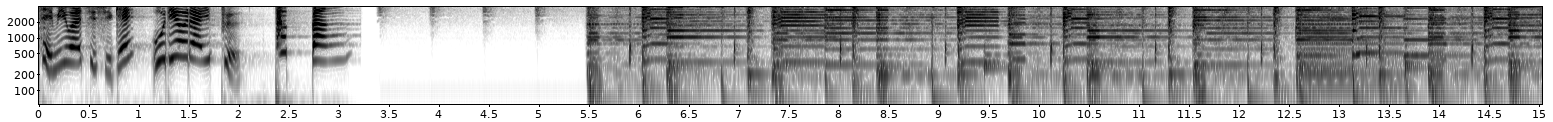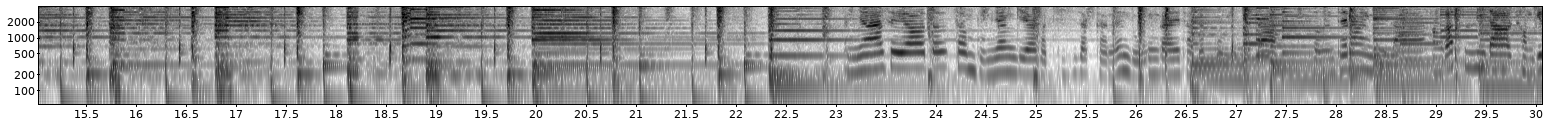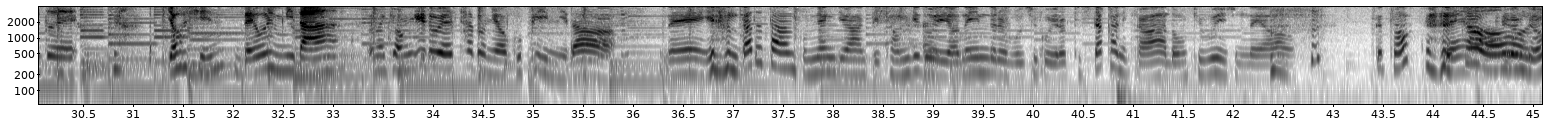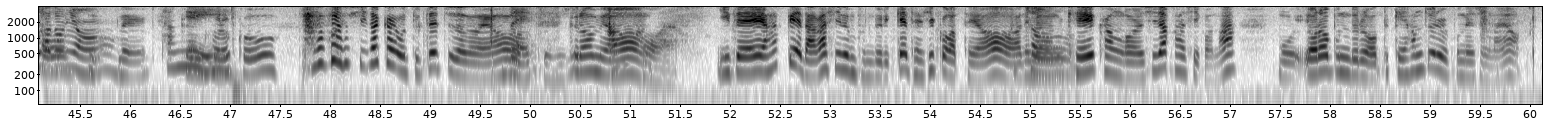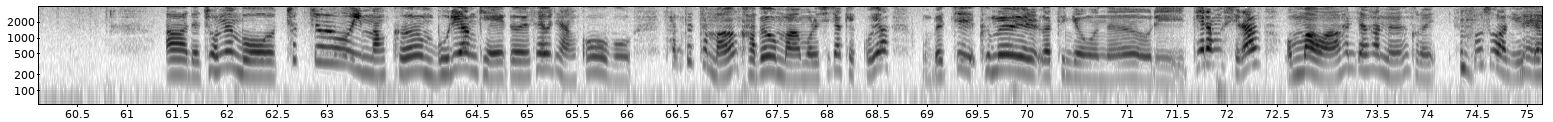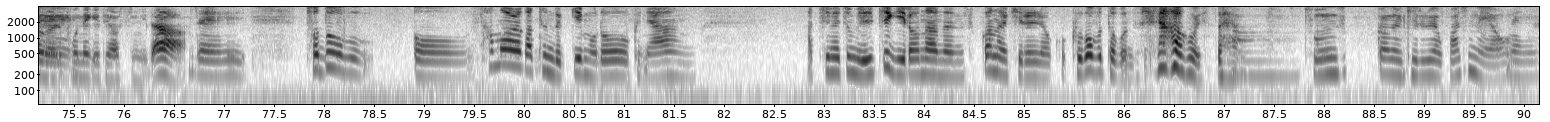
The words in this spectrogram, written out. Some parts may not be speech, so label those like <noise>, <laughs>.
재미와 지식의 오디오 라이프. 팟빵 안녕하세요. 따뜻한 봄 향기와 같이 시작하는 누군가의 자작곡입니다. 저는 태랑입니다. 반갑습니다. 경기도의 여신 네오입니다. 저는 경기도의 차도녀 구피입니다. 네, 이런 따뜻한 봄 향기와 함께 경기도의 연예인들을 모시고 이렇게 시작하니까 너무 기분이 좋네요. <laughs> 그쵸? 네, 그건 그렇고. 차도녀. 네, 당연히 그건 그렇고 <laughs> 3월 시작하고 둘째 주잖아요. 네. 그러면 이제 학교에 나가시는 분들이 꽤 되실 것 같아요. 그쵸. 아니면 계획한 걸 시작하시거나 뭐 여러분들은 어떻게 한 주를 보내셨나요? 아, 네. 저는 뭐 첫 주인 만큼 무리한 계획을 세우진 않고 뭐 산뜻한 마음, 가벼운 마음으로 시작했고요. 뭐 며칠 금요일 같은 경우는 우리 태랑 씨랑 엄마와 한잔 하는 그런 <laughs> 소소한 일상을 네. 보내게 되었습니다. 네. 저도 어, 3월 같은 느낌으로 그냥 아침에 좀 일찍 일어나는 습관을 기르려고 그거부터 먼저 <laughs> 시작하고 있어요. 아, 좋은 습관을 기르려고 하시네요. 네.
